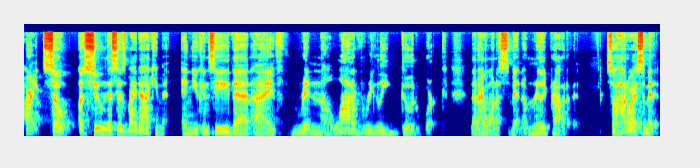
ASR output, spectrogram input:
All right, so assume this is my document, and you can see that I've written a lot of really good work that I want to submit. And I'm really proud of it. So, how do I submit it?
